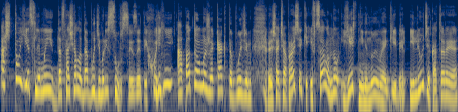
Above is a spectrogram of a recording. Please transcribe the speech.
а что если мы до сначала добудем ресурсы из этой хуйни, а потом уже как-то будем решать вопросики, и в целом, ну, есть неминуемая гибель. И люди, которые,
